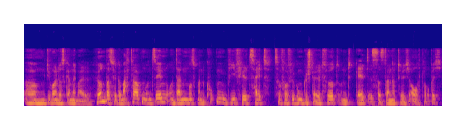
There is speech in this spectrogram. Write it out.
ähm, die wollen das gerne mal hören, was wir gemacht haben und sehen und dann muss man gucken, wie viel Zeit zur Verfügung gestellt wird und Geld ist das dann natürlich auch, glaube ich,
